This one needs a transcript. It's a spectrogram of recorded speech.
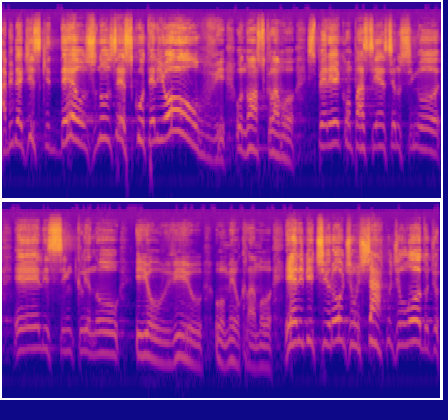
A Bíblia diz que Deus nos escuta, ele ouve o nosso clamor. Esperei com paciência no Senhor, ele se inclinou e ouviu o meu clamor. Ele me tirou de um charco de lodo, de,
